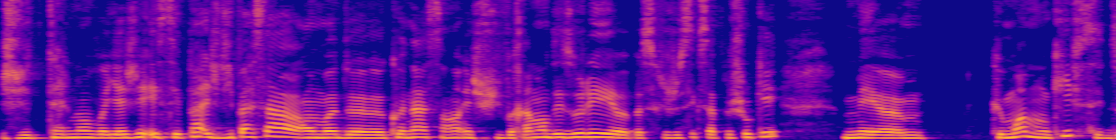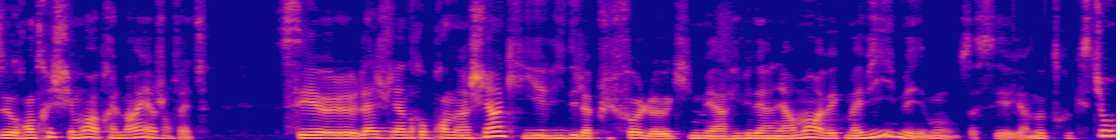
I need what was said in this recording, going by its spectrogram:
j'ai tellement voyagé et c'est pas, je dis pas ça en mode euh, connasse, hein, et je suis vraiment désolée euh, parce que je sais que ça peut choquer, mais euh, que moi, mon kiff, c'est de rentrer chez moi après le mariage, en fait. C'est euh, là, je viens de reprendre un chien, qui est l'idée la plus folle euh, qui m'est arrivée dernièrement avec ma vie, mais bon, ça c'est une autre question.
